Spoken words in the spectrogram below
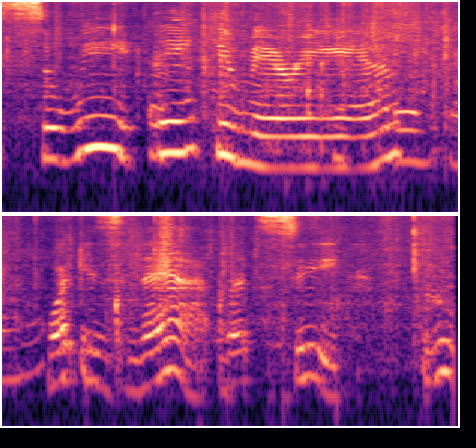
sweet. Thank you, Marianne. What is that? Let's see. Ooh,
